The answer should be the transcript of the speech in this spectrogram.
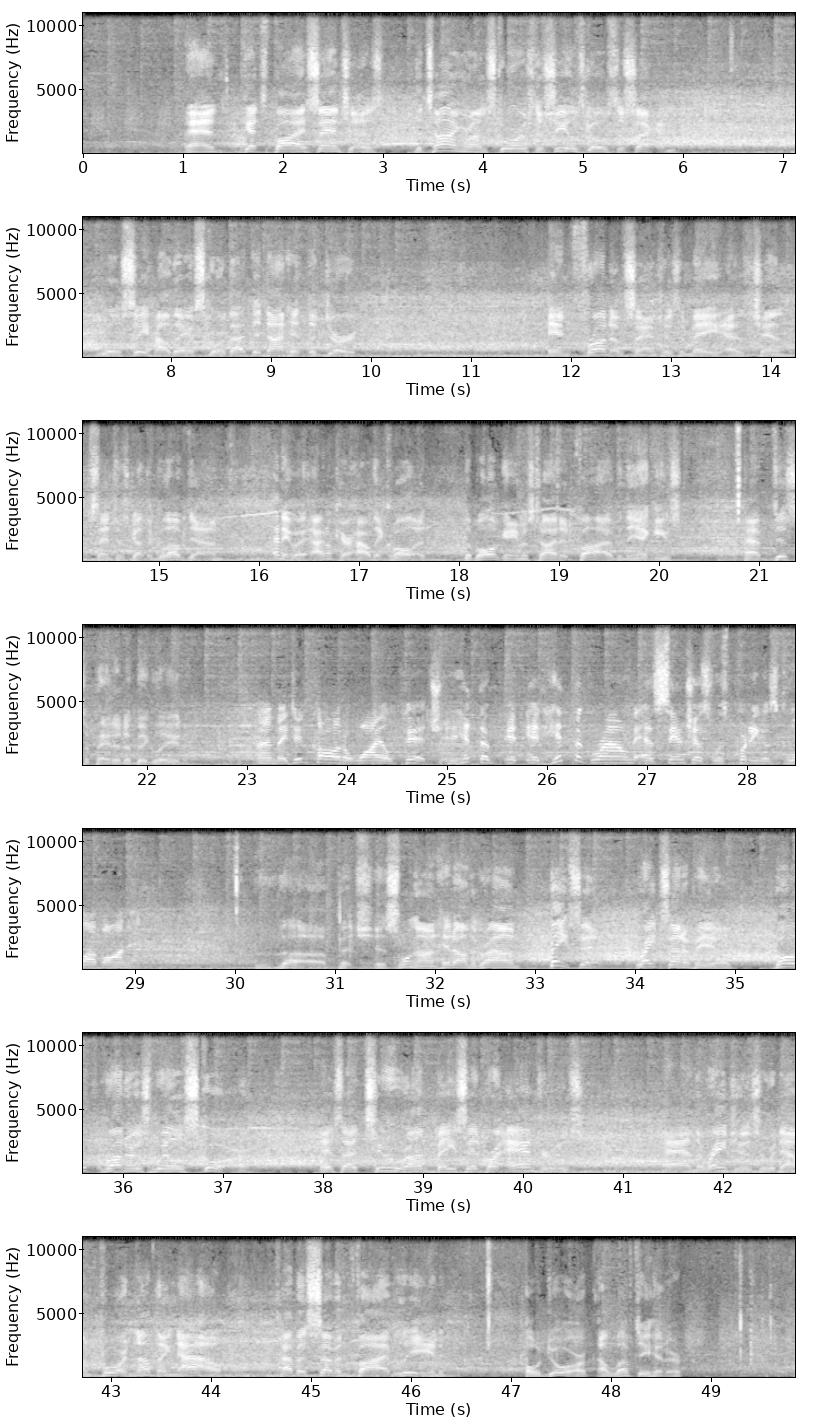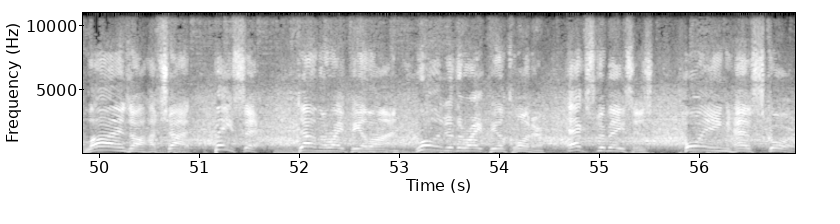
And gets by Sanchez. The tying run scores. DeShields goes to second. We'll see how they score. That did not hit the dirt in front of Sanchez. It may as Chan Sanchez got the glove down. Anyway, I don't care how they call it. The ball game is tied at five, and the Yankees have dissipated a big lead. And they did call it a wild pitch. It hit the it, it hit the ground as Sanchez was putting his glove on it. The pitch is swung on, hit on the ground, base hit, right center field. Both runners will score. It's a two-run base hit for Andrus. And the Rangers, who were down 4 nothing, now have a 7-5 lead. Odor, a lefty hitter, lines a hot shot, base hit down the right field line, rolling to the right field corner, extra bases. Hoying has scored.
